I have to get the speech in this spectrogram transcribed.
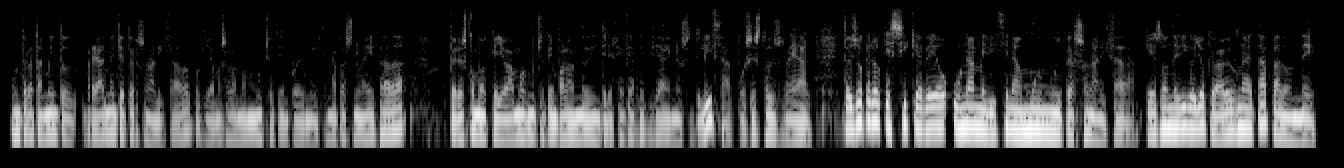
un tratamiento realmente personalizado, porque llevamos hablando mucho tiempo de medicina personalizada, pero es como que llevamos mucho tiempo hablando de inteligencia artificial y no se utiliza. Pues esto es real. Entonces yo creo que sí que veo una medicina muy, muy personalizada, que es donde digo yo que va a haber una etapa donde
